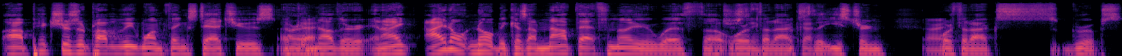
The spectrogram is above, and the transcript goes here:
uh, pictures are probably one thing, statues are Okay. another, and I I don't know because I'm not that familiar with uh, Orthodox, Okay. the Eastern right. Orthodox groups.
